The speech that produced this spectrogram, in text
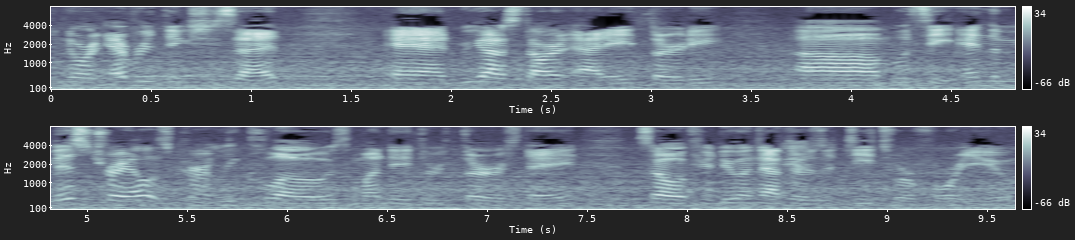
ignored everything she said, and we got to start at 8:30. Um, let's see. And the mist trail is currently closed Monday through Thursday. So if you're doing that, there's a detour for you.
